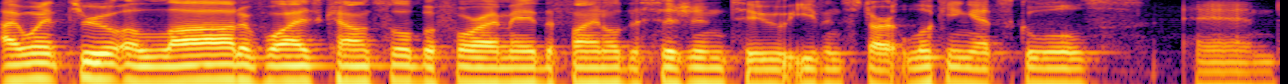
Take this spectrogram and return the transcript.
I went through a lot of wise counsel before I made the final decision to even start looking at schools, and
